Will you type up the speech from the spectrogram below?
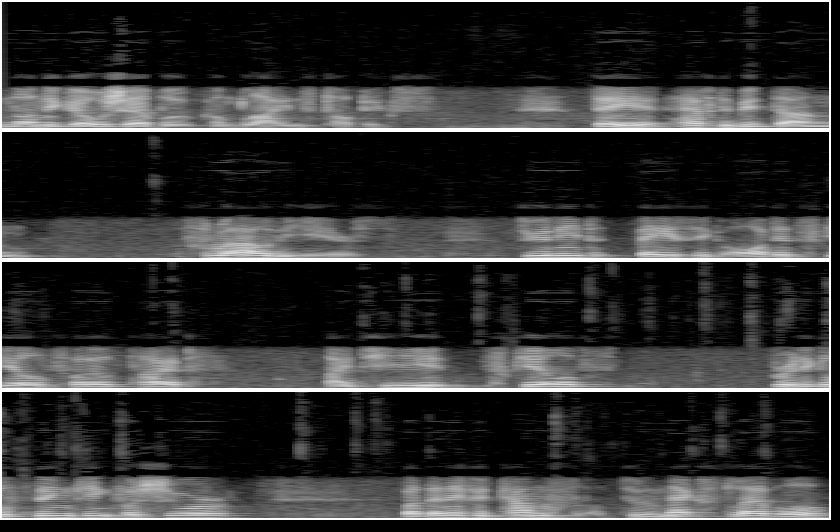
non-negotiable compliance topics. They have to be done throughout the years. So you need basic audit skills for those types, IT skills, critical thinking for sure. But then if it comes to the next level,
